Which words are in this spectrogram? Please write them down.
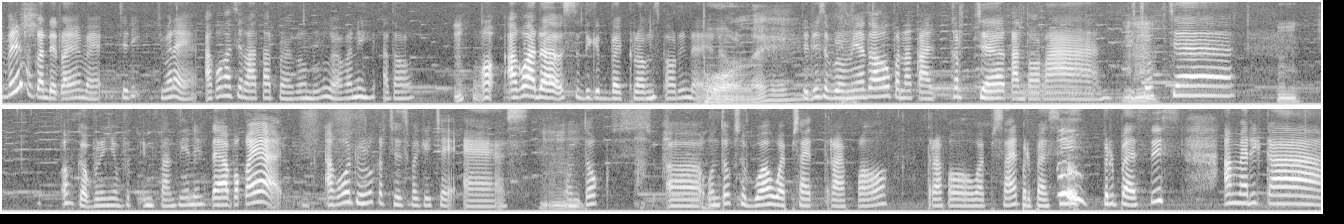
sebenarnya bukan deadline banyak. Jadi gimana ya? Aku kasih latar belakang dulu nggak apa nih? Atau Hmm? oh, aku ada sedikit background story dari Boleh. Jadi sebelumnya tuh aku pernah ka- kerja kantoran di Mhm. Jogja. Hmm. Oh nggak boleh nyebut instansinya deh. Nah pokoknya aku dulu kerja sebagai CS Hmm. untuk eh, untuk sebuah website travel travel website berbasis berbasis Amerika.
